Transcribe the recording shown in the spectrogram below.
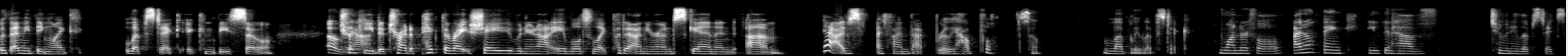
with anything like lipstick it can be so oh, tricky yeah. to try to pick the right shade when you're not able to like put it on your own skin. And um, yeah, I just I find that really helpful. So lovely lipstick. Wonderful. I don't think you can have too many lipsticks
